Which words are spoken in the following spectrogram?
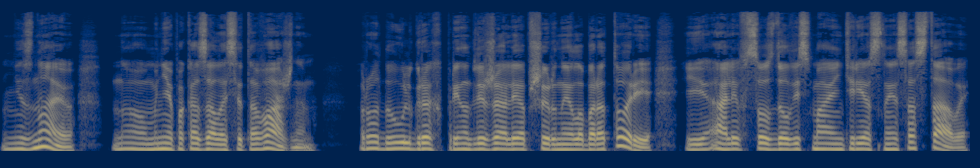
Не знаю, но мне показалось это важным. Роду Ульграх принадлежали обширные лаборатории, и Алиф создал весьма интересные составы.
